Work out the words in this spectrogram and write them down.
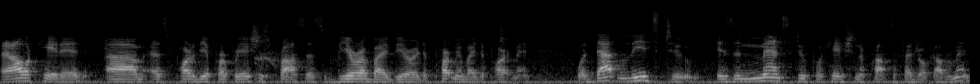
allocated um, as part of the appropriations process, bureau by bureau, department by department. What that leads to is immense duplication across the federal government.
